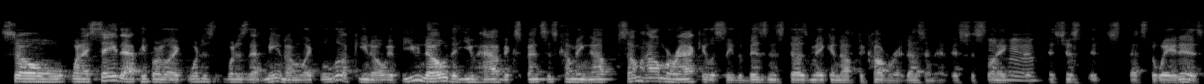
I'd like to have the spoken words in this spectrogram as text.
So when i say that people are like what does what does that mean? I'm like well look you know if you know that you have expenses coming up somehow miraculously the business does make enough to cover it doesn't it? It's just like Mhm. it's just it's that's the way it is.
